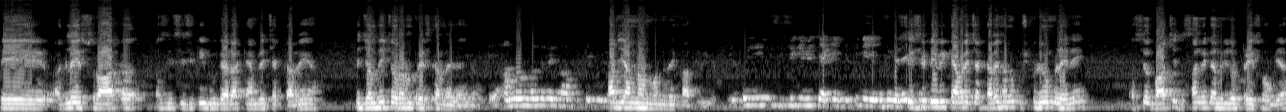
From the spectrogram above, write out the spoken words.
ਤੇ ਅਗਲੇ ਸੁਰਾਖ ਅਸੀਂ ਸੀਸੀਟੀਵੀ ਵਗੈਰਾ ਕੈਮਰੇ ਚੈੱਕ ਕਰ ਰਹੇ ਹਾਂ ਤੇ ਜਲਦੀ ਚੋਰਾਂ ਨੂੰ ਟ੍ਰੇਸ ਕਰ ਲਿਆ ਜਾਏਗਾ। ਤੇ ਅਨਨੋਨ ਬੰਦੇ ਦੇ ਖਿਲਾਫ ਕੀਤੀ ਗਈ ਹਾਂਜੀ ਅਨਨੋਨ ਬੰਦੇ ਦੇ ਖਿਲਾਫ ਵੀ ਹੈ। ਕੋਈ ਸੀਸੀਟੀਵੀ ਚੈਕਿੰਗ ਕੀਤੀ ਗਈ ਹੈ? ਤੁਸੀਂ ਮਿਲੇ ਸੀਸੀਟੀਵੀ ਕੈਮਰੇ ਚੈੱਕ ਕਰ ਰਹੇ ਸਾਨੂੰ ਕੁਝ ਕਲੂ ਮਿਲੇ ਨੇ। ਅਸੀਂ ਉਹ ਬਾਅਦ ਚ ਦੱਸਾਂਗੇ ਤੁਹਾਨੂੰ ਜਦੋਂ ਟ੍ਰੇਸ ਹੋ ਗਿਆ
